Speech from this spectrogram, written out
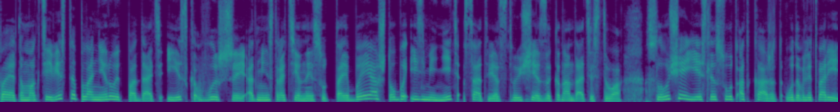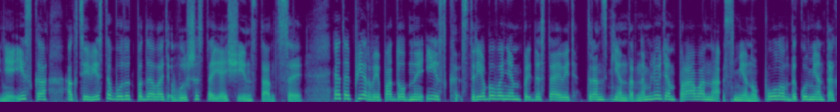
Поэтому активисты планируют подать иск в Высший административный суд Тайбэя, чтобы изменить соответствующее законодательство. В случае, если суд откажет удовлетворение иска, активисты будут подавать вышестоящие инстанции. Это первый подобный иск с требованием предоставить трансгендерным людям право на смену пола в документах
